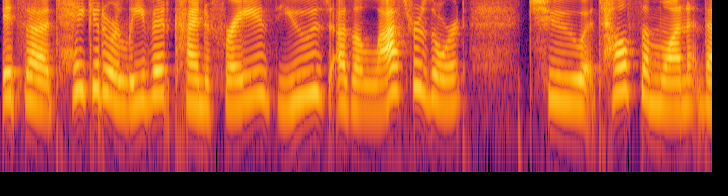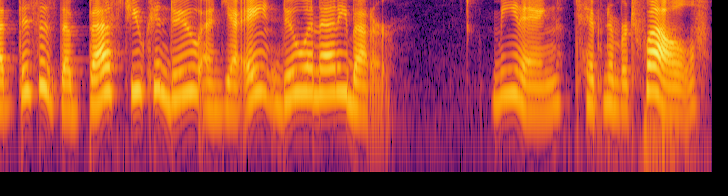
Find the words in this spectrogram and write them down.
It's a take it or leave it kind of phrase used as a last resort to tell someone that this is the best you can do and you ain't doing any better. Meaning, tip number 12,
